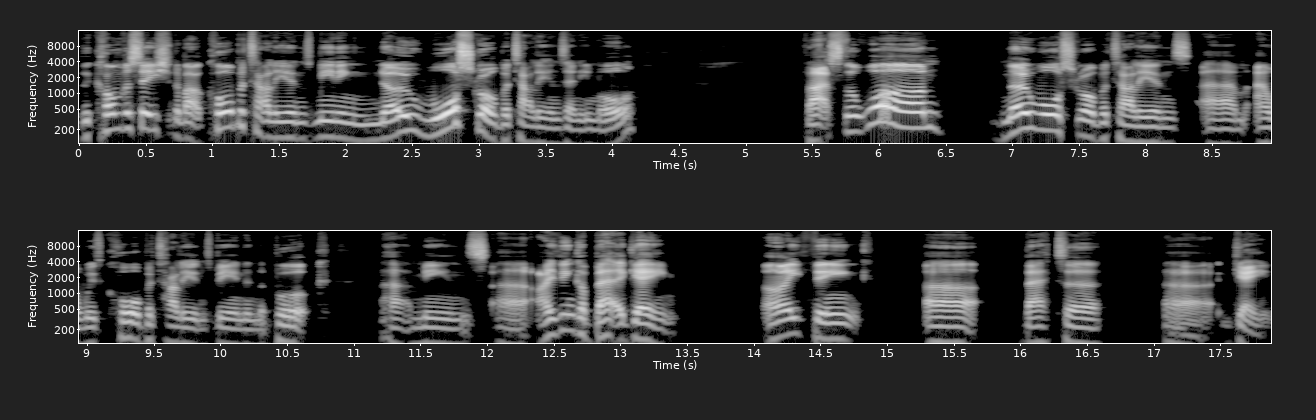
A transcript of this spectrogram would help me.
The conversation about core battalions, meaning no War Scroll battalions anymore. That's the one no War Scroll battalions, um, and with core battalions being in the book, uh, means uh, I think a better game. I think a better uh, game.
